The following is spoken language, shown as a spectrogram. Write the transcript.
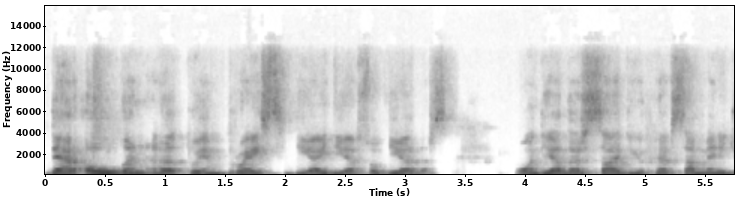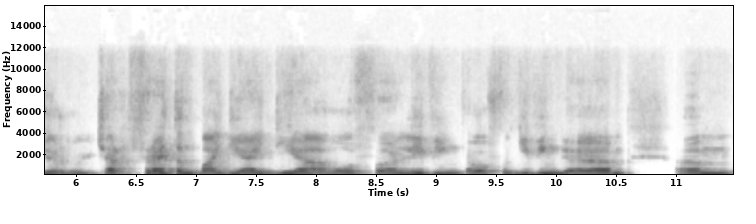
they are open uh, to embrace the ideas of the others. On the other side, you have some managers which are threatened by the idea of uh, living, of giving um, um,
